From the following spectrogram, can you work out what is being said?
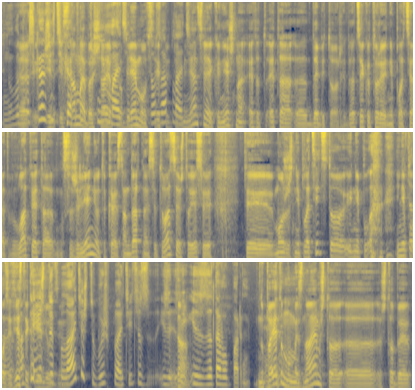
Ну вот э, расскажите, и, и, и самая большая проблема у всех предпринимателей, конечно, это, это дебиторы, да, те, которые не платят. В Латвии это, к сожалению, такая стандартная ситуация, что если ты можешь не платить, то и не, и не да. платить. Есть а такие ты, если люди. ты платишь, ты будешь платить из, из, да. из, из-за того парня. Ну, поэтому мы знаем, что э, чтобы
